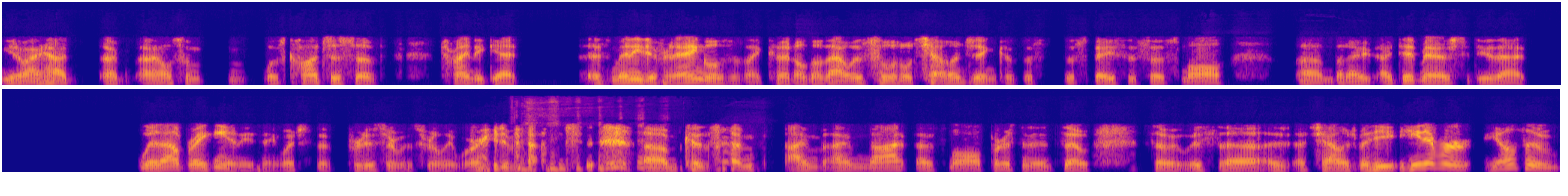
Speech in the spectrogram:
you know, I had I, I also was conscious of trying to get as many different angles as I could, although that was a little challenging because the, the space is so small. Um, but I, I did manage to do that without breaking anything, which the producer was really worried about because um, I'm I'm I'm not a small person, and so so it was uh, a, a challenge. But he he never he also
